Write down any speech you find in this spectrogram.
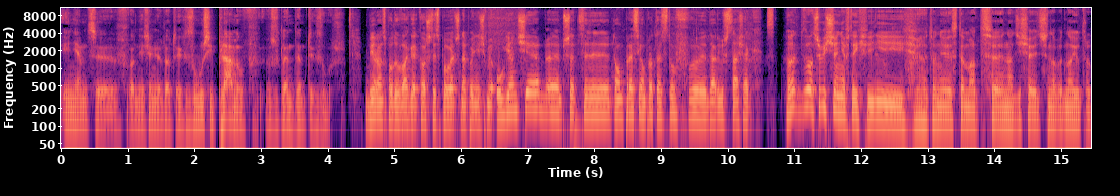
i Niemcy w odniesieniu do tych złóż i planów względem tych złóż. Biorąc pod uwagę koszty społeczne, powinniśmy ugiąć się e, przed e, tą presją protestów? E, Dariusz Stasiak no, oczywiście nie w tej chwili, to nie jest temat e, na dzisiaj czy nawet na jutro.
